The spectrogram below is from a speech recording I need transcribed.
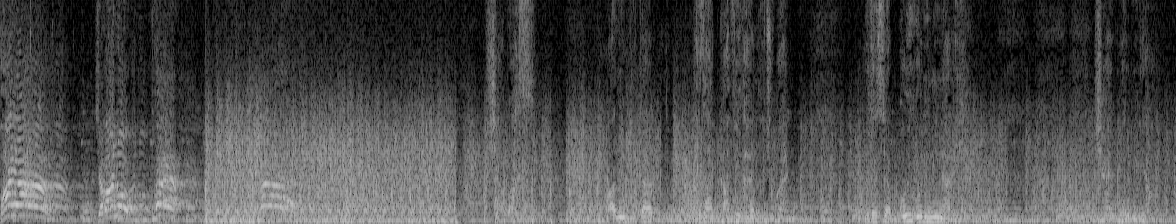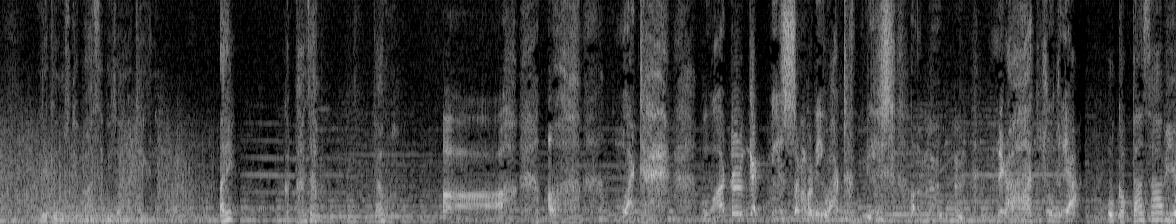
फायर जवानों फायर शाबाश। मालूम होता है आज़ाद काफ़ी घायल हो चुका है। उधर से अब कोई गोली नहीं आ रही शायद मर भी गया हो लेकिन उसके पास अभी जाना ठीक नहीं। अरे कप्तान साहब क्या हुआ? Water water get me somebody water please मेरा हाथ छूट गया ओ कप्तान साहब ये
